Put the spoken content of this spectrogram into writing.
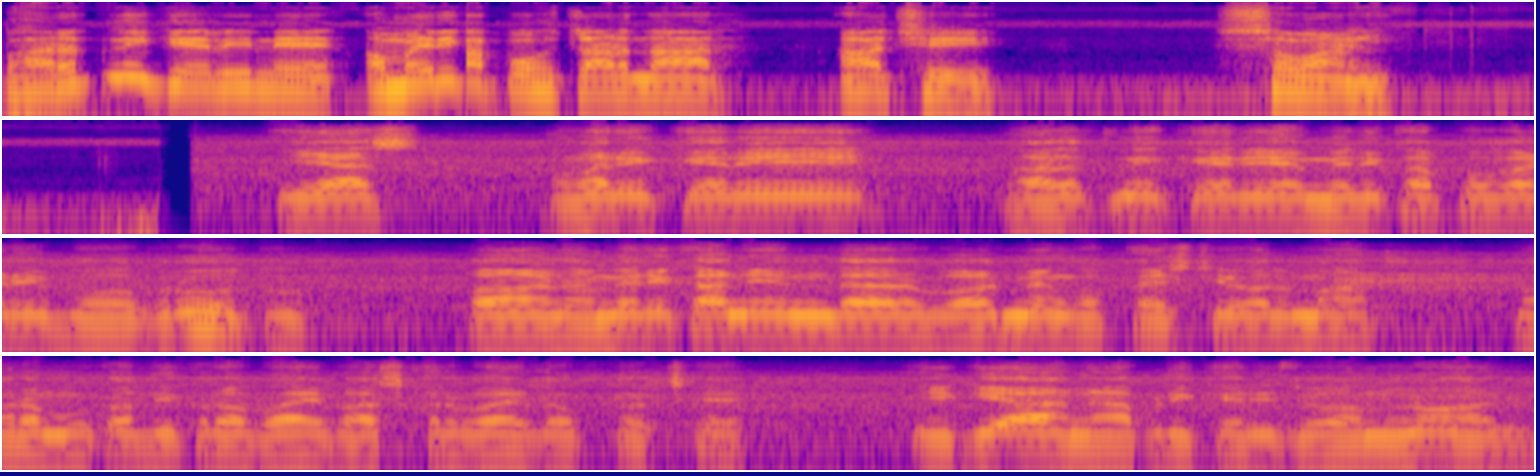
ભારતની કેરીને અમેરિકા પહોંચાડનાર આ છે સવાણી. યસ, અમારી કેરી, ભારતની કેરી અમેરિકા પહોંચાડવી બહુ અઘરું હતું, પણ અમેરિકાની અંદર વર્લ્ડ મેંગો ફેસ્ટિવલમાં મારા મોટો દીકરો ભાઈ ભાસ્કરભાઈ ડૉક્ટર છે, એ ગયા અને આપણી કેરી જોવામાં ન આવી.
